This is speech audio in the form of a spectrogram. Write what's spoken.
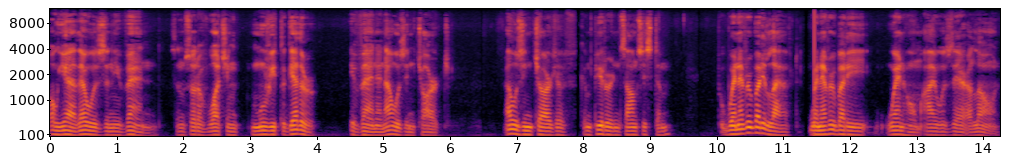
Oh yeah, there was an event, some sort of watching movie together event and I was in charge. I was in charge of computer and sound system. But when everybody left, when everybody went home, I was there alone.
